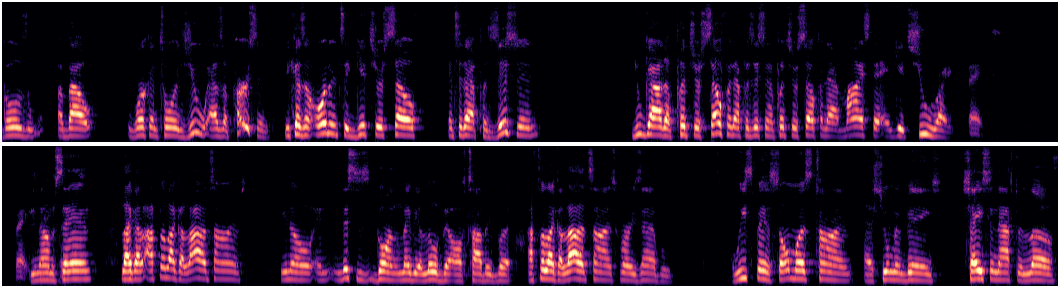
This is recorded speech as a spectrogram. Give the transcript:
goes about working towards you as a person because in order to get yourself into that position, you gotta put yourself in that position and put yourself in that mindset and get you right. Thanks. Thanks. You know what I'm saying? Like I, I feel like a lot of times you know, and this is going maybe a little bit off topic, but I feel like a lot of times, for example, we spend so much time as human beings chasing after love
